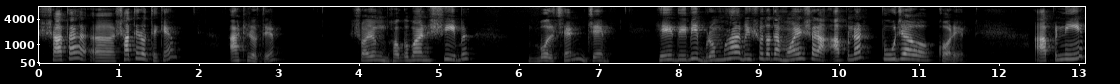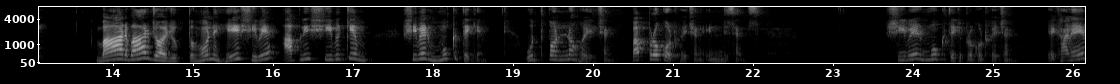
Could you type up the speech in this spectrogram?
সাতা সতেরো থেকে আঠেরোতে স্বয়ং ভগবান শিব বলছেন যে হে দেবী, ব্রহ্মা, বিষ্ণু তথা মহেশ্বরা আপনার পূজাও করে। আপনি বারবার জয়যুক্ত হন। হে শিবে, আপনি শিবকে, শিবের মুখ থেকে উৎপন্ন হয়েছেন বা প্রকট হয়েছেন ইন দি সেন্স শিবের মুখ থেকে প্রকট হয়েছেন। এখানে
